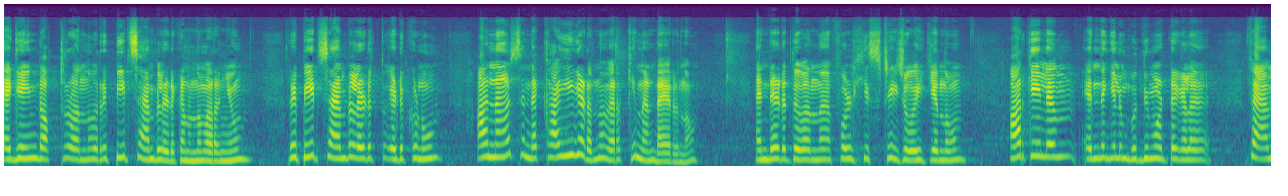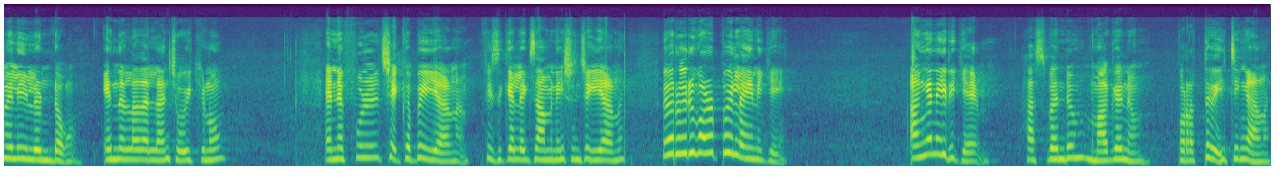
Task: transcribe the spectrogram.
എഗെയിൻ ഡോക്ടർ വന്നു റിപ്പീറ്റ് സാമ്പിൾ എടുക്കണമെന്ന് പറഞ്ഞു. റിപ്പീറ്റ് സാമ്പിൾ എടുത്ത് എടുക്കണു. ആ നേഴ്സിന്റെ കൈ കിടന്ന് വിറയ്ക്കുന്നുണ്ടായിരുന്നു. എന്റെ അടുത്ത് വന്ന് ഫുൾ ഹിസ്റ്ററി ചോദിക്കുന്നു. ആർക്കെങ്കിലും എന്തെങ്കിലും ബുദ്ധിമുട്ടുകൾ ഫാമിലിയിലുണ്ടോ എന്നുള്ളതെല്ലാം ചോദിക്കണു. എന്നെ ഫുൾ ചെക്കപ്പ് ചെയ്യാണ് ഫിസിക്കൽ എക്സാമിനേഷൻ ചെയ്യാണ്. വേറൊരു കുഴപ്പമില്ല എനിക്ക്. അങ്ങനെ ഇരിക്കെ. ഹസ്ബൻഡും മകനും പുറത്ത് വെയിറ്റിംഗ് ആണ്.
